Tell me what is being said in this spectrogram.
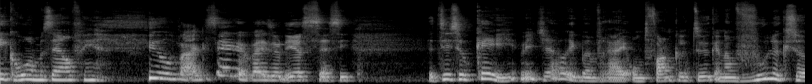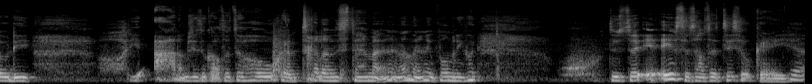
ik hoor mezelf heel vaak zeggen bij zo'n eerste sessie. Het is oké, weet je wel. Ik ben vrij ontvankelijk natuurlijk. En dan voel ik zo die... Oh, die adem zit ook altijd te hoog en trillende stemmen. En, en, ik voel me niet goed. Dus de e-, eerste is altijd, het is oké. Okay.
